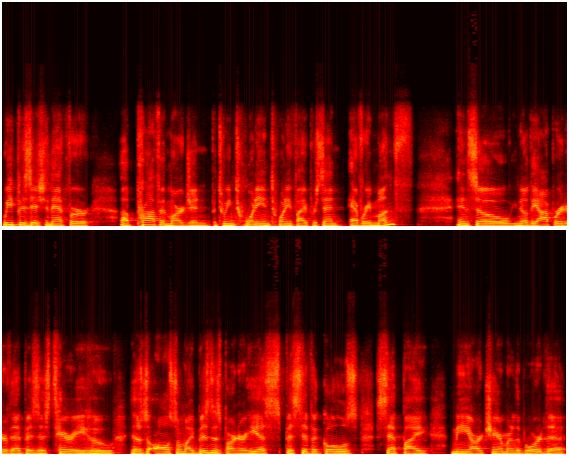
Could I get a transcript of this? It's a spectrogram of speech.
we position that for a profit margin between twenty and twenty five percent every month. And so you know, the operator of that business, Terry, who is also my business partner, he has specific goals set by me, our chairman of the board, the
